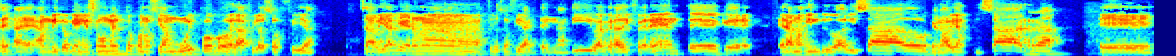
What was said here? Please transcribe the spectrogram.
eh, admito que en ese momento conocía muy poco de la filosofía, sabía que era una filosofía alternativa, que era diferente, que era más individualizado, que no había pizarra, eh,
